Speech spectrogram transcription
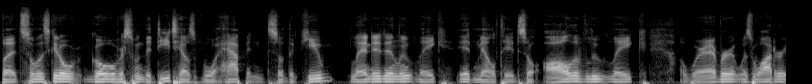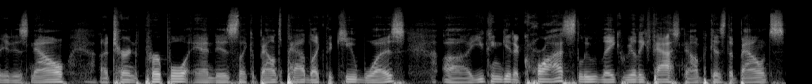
but so let's get over, go over some of the details of what happened. So the cube landed in Loot Lake. It melted. So all of Loot Lake, uh, wherever it was water, it is now uh, turned purple and is like a bounce pad, like the cube was. Uh, you can get across Loot Lake really fast now because the bounce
